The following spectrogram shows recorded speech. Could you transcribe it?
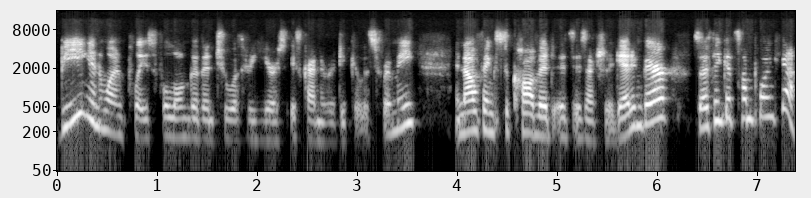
being in one place for longer than two or three years is kind of ridiculous for me. And now thanks to COVID, it's, it's actually getting there. So I think at some point, yeah,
